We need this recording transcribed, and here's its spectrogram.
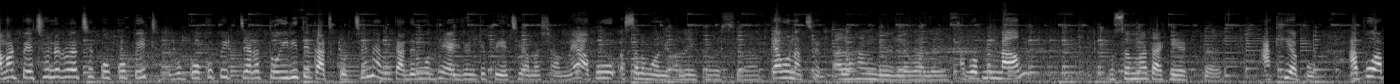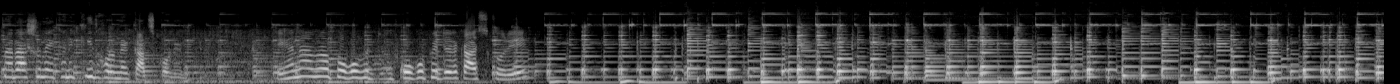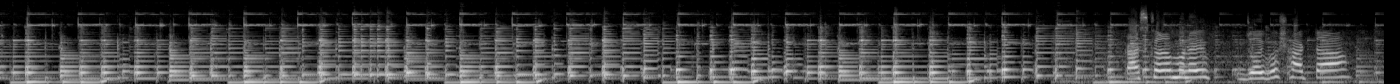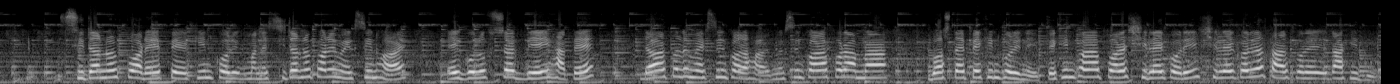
আমার পেছনে রয়েছে কোকোপিট এবং কোকোপিট যারা তৈরিতে কাজ করছেন আমি তাদের মধ্যে একজনকে পেয়েছি আমার সামনে। আপু আসসালামু আলাইকুম। কেমন আছেন? আলহামদুলিল্লাহ ভালো আপু আপনার নাম? মুসাম্মাত আখি আক্তার। আখি আপু। আপু আপনারা আসলে এখানে কি ধরনের কাজ করেন? এখানে আমরা কোকোপিট কোকোপিটের কাজ করি। কাজ করার মানে জৈব সারটা ছিটানোর পরে প্যাকিং করি মানে ছিটানোর পরে মেক্সিন হয়। এই গোলপ সার দিয়েই হাতে দেওয়ার পরে মেক্সিন করা হয়। মেক্সিন করার পরে আমরা বস্তায় প্যাকিং করি নিই। প্যাকিং করার পরে সেলাই করি। সেলাই করে তারপরে রাখি দিই।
